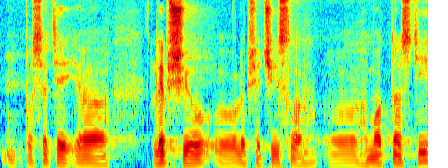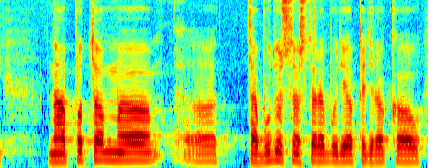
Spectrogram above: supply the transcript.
v podstate lepšiu, lepšie číslo hmotnosti. No a potom tá budúcnosť, ktorá bude o 5 rokov,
